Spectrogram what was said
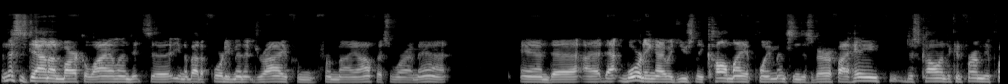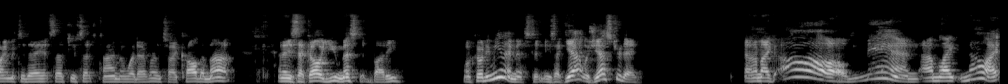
And this is down on Marco Island. It's a, you know, about a 40 minute drive from, from my office where I'm at. And uh, I, that morning, I would usually call my appointments and just verify, hey, just calling to confirm the appointment today at such and such time and whatever. And so I called him up, and he's like, oh, you missed it, buddy. Well, what do you mean I missed it? And he's like, yeah, it was yesterday. And I'm like, oh man. I'm like, no, I,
